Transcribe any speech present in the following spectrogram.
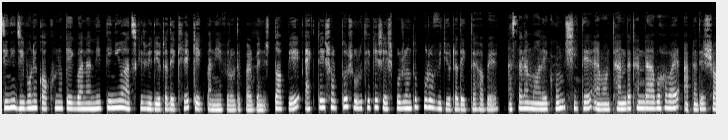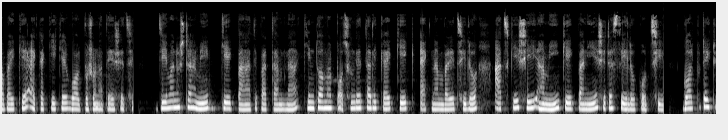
যিনি জীবনে কখনো কেক বানাননি, তিনিও আজকের ভিডিওটা দেখে কেক বানিয়ে ফেলতে পারবেন। তবে একটাই শর্ত, শুরু থেকে শেষ পর্যন্ত পুরো ভিডিওটা দেখতে হবে। আসসালামু আলাইকুম। শীতে এমন ঠান্ডা ঠান্ডা আবহাওয়ায় আপনাদের সবাইকে একটা কেকের গল্প শোনাতে এসেছে। যে মানুষটা আমি কেক বানাতে পারতাম না, কিন্তু আমার পছন্দের তালিকায় কেক এক নম্বরে ছিল, আজকে সেই আমি কেক বানিয়ে সেটা সেলও করছি। গল্পটা একটু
